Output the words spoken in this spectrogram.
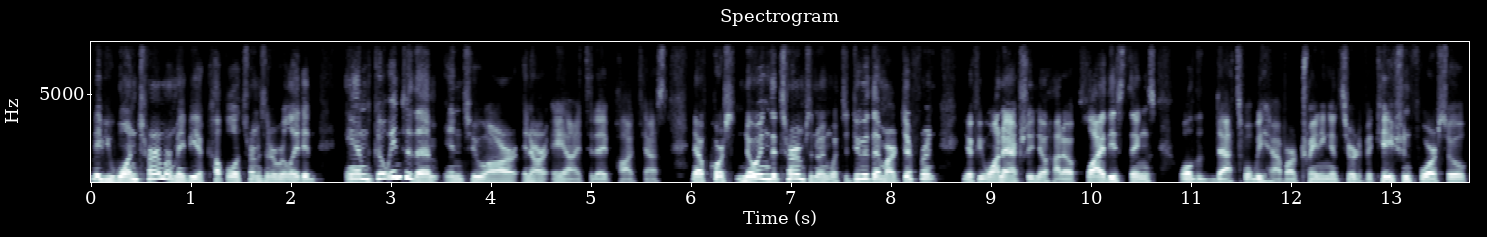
maybe one term or maybe a couple of terms that are related, and go into them into our in our AI Today podcast. Now, of course, knowing the terms and knowing what to do with them are different. You know, if you want to actually know how to apply these things, well, that's what we have our training and certification for. So,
